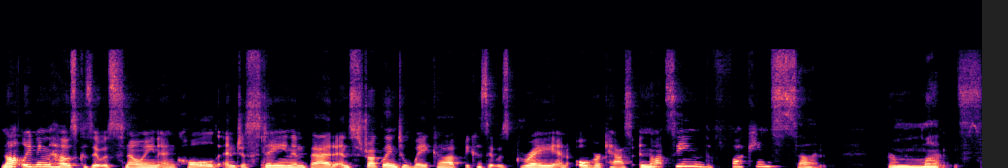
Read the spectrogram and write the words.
not leaving the house because it was snowing and cold and just staying in bed and struggling to wake up because it was gray and overcast and not seeing the fucking sun for months.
